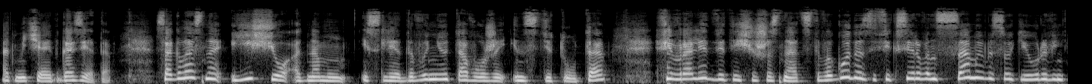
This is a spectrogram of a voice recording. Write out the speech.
отмечает газета. Согласно еще одному исследованию того же института, в феврале 2016 года зафиксирован самый высокий уровень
